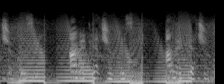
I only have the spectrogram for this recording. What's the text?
Toccami qui, a me piace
